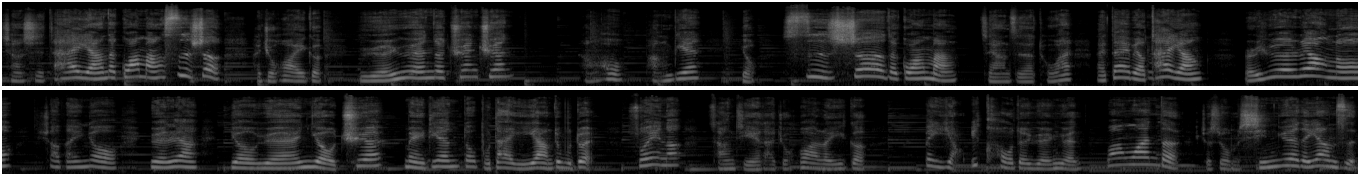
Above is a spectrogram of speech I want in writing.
像是太阳的光芒四射，他就画一个圆圆的圈圈，然后旁边有四射的光芒，这样子的图案来代表太阳。而月亮呢，小朋友，月亮有圆有缺，每天都不太一样，对不对？所以呢，仓颉他就画了一个被咬一口的圆圆弯弯的，就是我们新月的样子，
